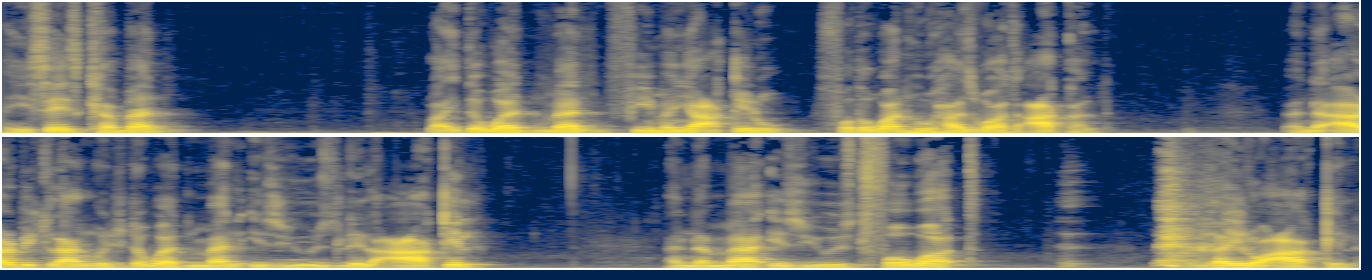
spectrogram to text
He says, Kaman like the word man fi man ya'qilu for the one who has what aqal in the Arabic language the word man is used lil aqil and the ma is used for what غير عاقل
